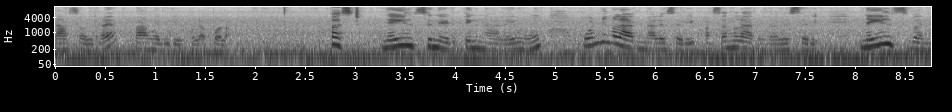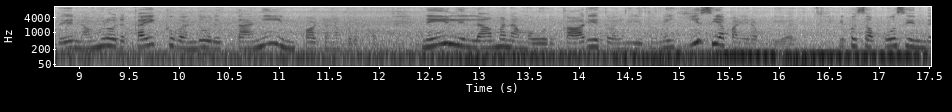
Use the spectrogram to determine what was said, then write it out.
நான் சொல்கிறேன் வாங்க வீடியோக்குள்ளே போகலாம் ஃபஸ்ட் நெயில்ஸ்ன்னு எடுத்திங்கனாலேயும் பொண்ணுங்களாக இருந்தாலும் சரி பசங்களாக இருந்தாலும் சரி நெயில்ஸ் வந்து நம்மளோட கைக்கு வந்து ஒரு தனி இம்பார்ட்டனாக கொடுக்கும். நெயில் இல்லாமல் நம்ம ஒரு காரியத்தை வந்து எதுவுமே ஈஸியாக பண்ணிட முடியாது. இப்போ சப்போஸ் இந்த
